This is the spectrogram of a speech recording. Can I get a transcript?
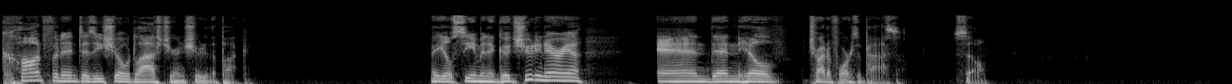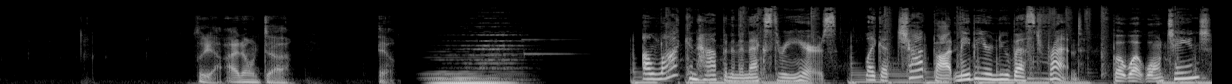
confident as he showed last year in shooting the puck. You'll see him in a good shooting area, and then he'll try to force a pass. So, so yeah, I don't. Uh, yeah. A lot can happen in the next three years, like a chatbot may be your new best friend. But what won't change?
